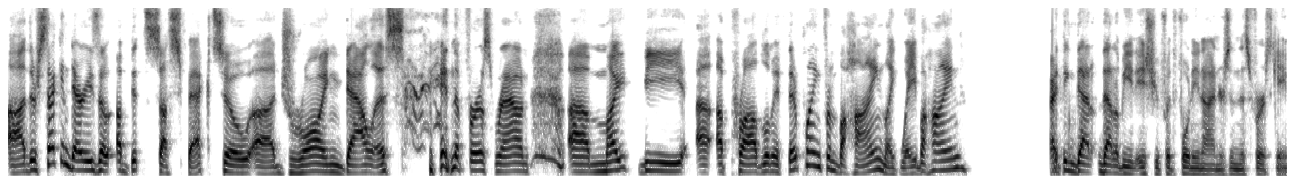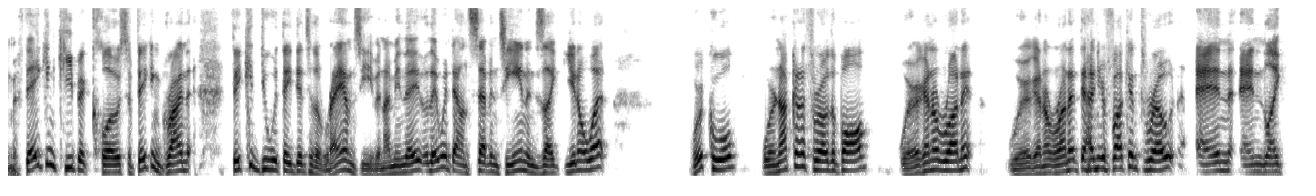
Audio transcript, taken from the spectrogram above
Uh, their secondary is a, a bit suspect. So uh, drawing Dallas in the first round uh, might be a, a problem if they're playing from behind, like way behind. I think that that'll be an issue for the 49ers in this first game. If they can keep it close, if they can grind, they could do what they did to the Rams. Even I mean, they they went down 17, and it's like, you know what? We're cool. We're not going to throw the ball. We're going to run it. We're going to run it down your fucking throat. And and like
